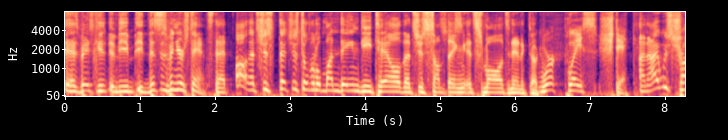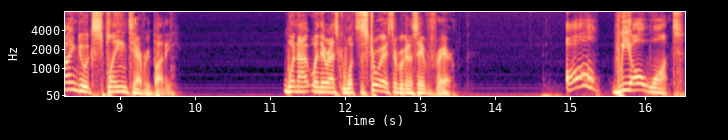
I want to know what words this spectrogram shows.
has basically this has been your stance that oh that's just that's just a little mundane detail that's just something it's small it's an anecdote Workplace shtick. and I was trying to explain to everybody when I when they were asking what's the story I said we're going to save it for air all we all want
